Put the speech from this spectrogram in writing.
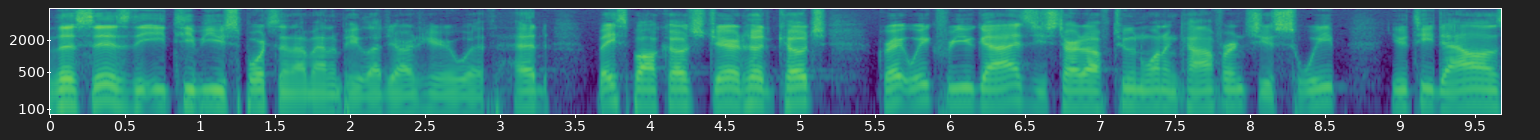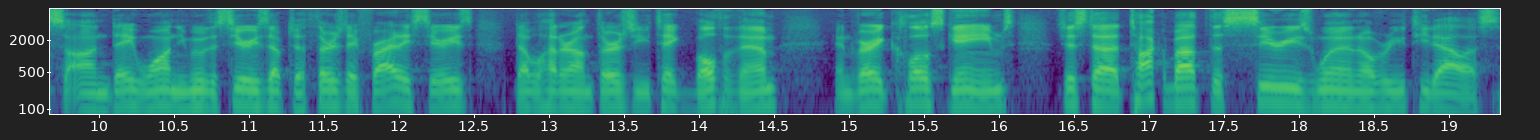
This is the ETBU Sportsnet. I'm Adam P. Ledyard here with head baseball coach Jared Hood. Coach, great week for you guys. You start off two and one in conference. You sweep UT Dallas on day one. You move the series up to Thursday Friday series, doubleheader on Thursday. You take both of them in very close games. Just uh, talk about the series win over UT Dallas.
